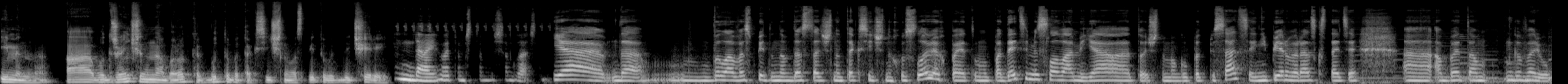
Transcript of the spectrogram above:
Именно. А вот женщины, наоборот, как будто бы токсично воспитывают дочерей. Да, и в этом с тобой согласна. Я, да, была воспитана в достаточно токсичных условиях, поэтому под этими словами я точно могу подписаться. И не первый раз, кстати, а, об этом говорю.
